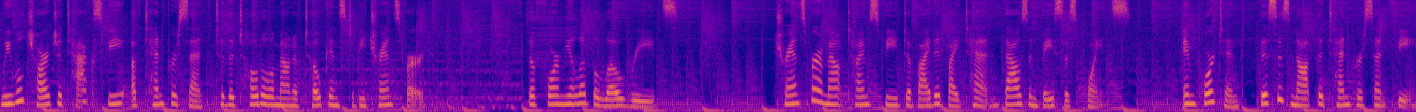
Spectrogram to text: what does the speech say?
we will charge a tax fee of 10% to the total amount of tokens to be transferred. The formula below reads Transfer amount times fee divided by 10,000 basis points. Important, this is not the 10% fee.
